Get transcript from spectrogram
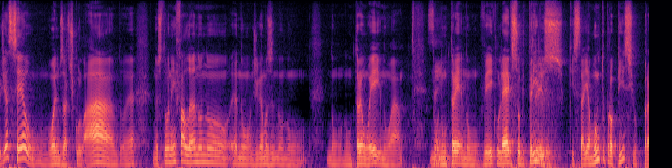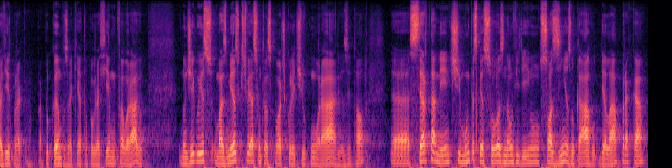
Podia ser um ônibus articulado, né? não estou nem falando no, eh, no digamos, no, no, num, num tramway, numa, num, num, num, veículo leve sobre trilhos, Trilho. que estaria muito propício para vir para o campus aqui, a topografia é muito favorável. Não digo isso, mas mesmo que tivesse um transporte coletivo com horários e tal, é, certamente muitas pessoas não viriam sozinhas no carro de lá para cá,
